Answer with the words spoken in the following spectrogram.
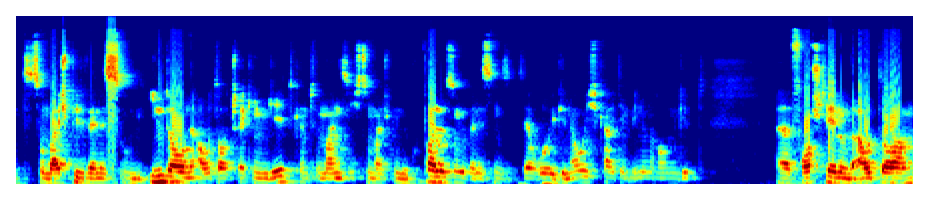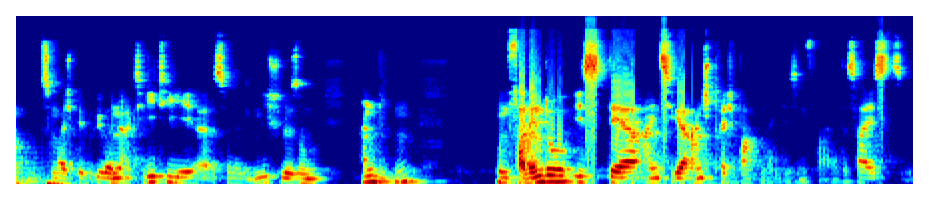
Und zum Beispiel, wenn es um Indoor- und Outdoor-Tracking geht, könnte man sich zum Beispiel eine Coupa-Lösung, wenn es eine sehr hohe Genauigkeit im Innenraum gibt, äh, vorstellen und Outdoor zum Beispiel über eine Activity, äh, so eine Mischlösung anbieten. Und Favendo ist der einzige Ansprechpartner in diesem Fall. Das heißt,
